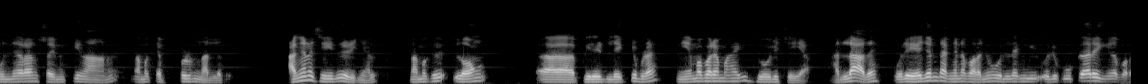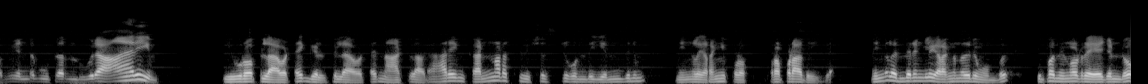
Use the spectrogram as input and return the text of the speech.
മുന്നേറാൻ ശ്രമിക്കുന്നതാണ് നമുക്ക് എപ്പോഴും നല്ലത്. അങ്ങനെ ചെയ്തു കഴിഞ്ഞാൽ നമുക്ക് ലോങ് പീരീഡിലേക്ക് ഇവിടെ നിയമപരമായി ജോലി ചെയ്യാം. അല്ലാതെ ഒരു ഏജന്റ് അങ്ങനെ പറഞ്ഞു അല്ലെങ്കിൽ ഒരു കൂട്ടുകാരൻ ഇങ്ങനെ പറഞ്ഞു എന്റെ കൂട്ടുകാരൻ ഒരു ആരെയും യൂറോപ്പിലാവട്ടെ ഗൾഫിലാവട്ടെ നാട്ടിലാവട്ടെ ആരെയും കണ്ണടച്ച് വിശ്വസിച്ചുകൊണ്ട് എന്തിനും നിങ്ങൾ ഇറങ്ങി പുറ പുറപ്പെടാതിരിക്കുക. നിങ്ങൾ എന്തിനെങ്കിലും ഇറങ്ങുന്നതിന് മുമ്പ് ഇപ്പം നിങ്ങളുടെ ഏജന്റോ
